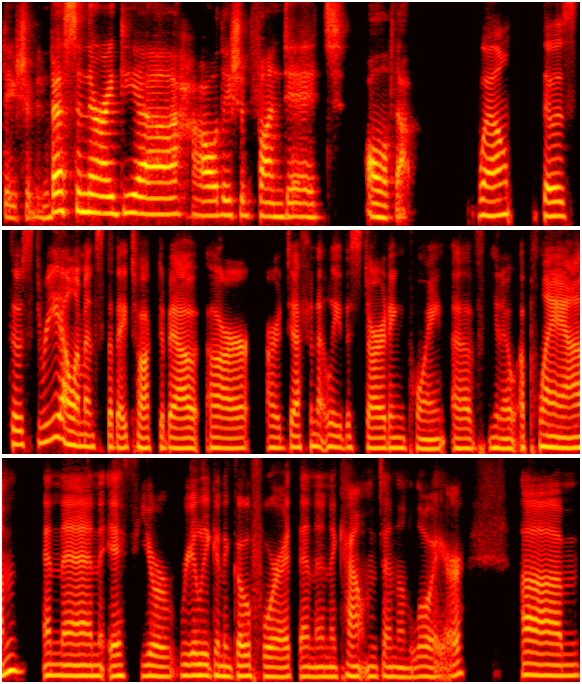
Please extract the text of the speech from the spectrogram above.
they should invest in their idea how they should fund it all of that? Well those those three elements that I talked about are are definitely the starting point of you know a plan And then if you're really going to go for it, then an accountant and a lawyer. Um,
